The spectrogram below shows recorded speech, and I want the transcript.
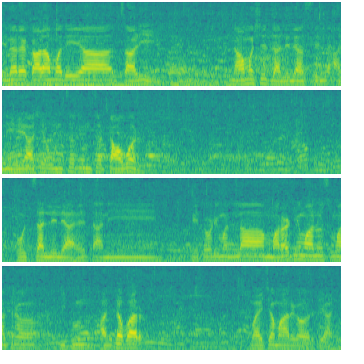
येणाऱ्या काळामध्ये या चाळी नामशेष झालेल्या असतील आणि हे असे उंच उंच टॉवर होत चाललेले आहेत आणि खेतवाडीमधला मराठी माणूस मात्र इथून हद्दपार व्हायच्या मार्गावरती आहे.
